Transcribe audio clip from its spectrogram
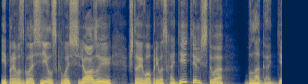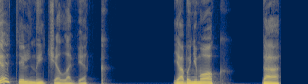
и провозгласил сквозь слезы, что его превосходительство — благодетельный человек. Я бы не мог, да,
